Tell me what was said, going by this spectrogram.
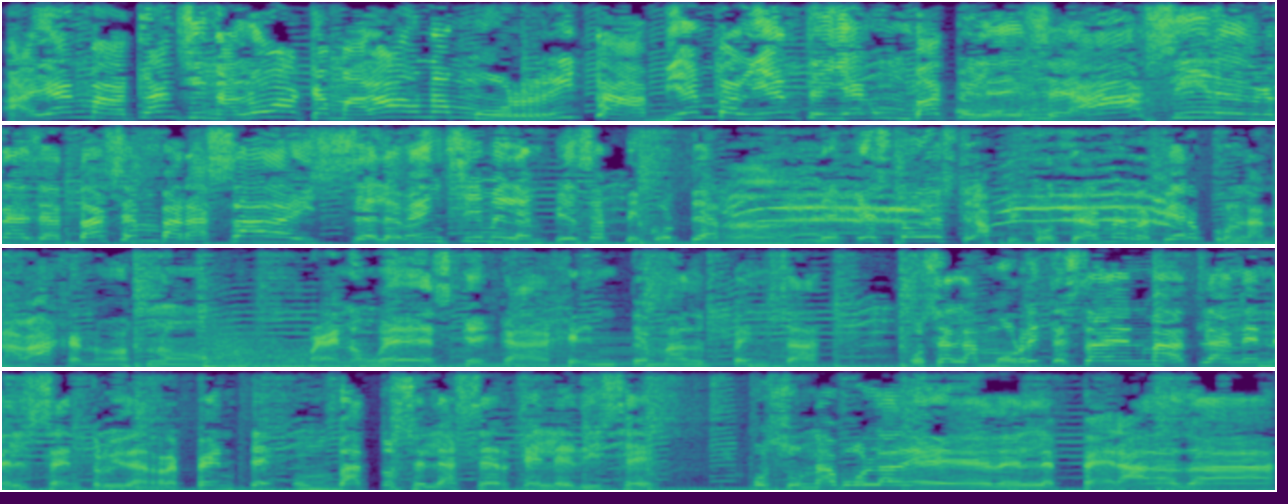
allá en Mazatlán, Sinaloa, camarada, una morrita bien valiente, llega un vato y le dice, ah, sí, desgracia, estás embarazada y se le ve encima y le empieza a picotear. ¿De qué es todo esto? A picotear me refiero con la navaja, no, no. Bueno, güey, es que cada gente mal pensada. O sea, la morrita está en Mazatlán en el centro y de repente un vato se le acerca y le dice, pues una bola de, de leperadas.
